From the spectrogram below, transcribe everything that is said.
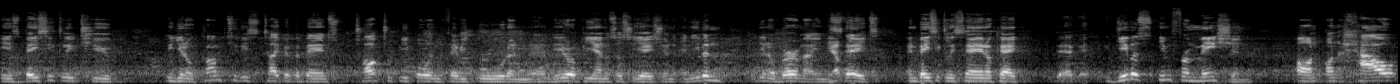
is basically to you know come to these type of events talk to people in Fevitur and uh, the European Association and even you know VRMA in the Yep. States and basically saying, okay, give us information on, on how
